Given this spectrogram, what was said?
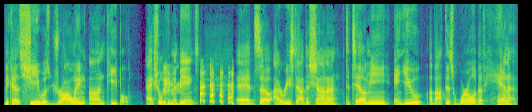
because she was drawing on people, actual human beings. and so I reached out to Shauna to tell me and you about this world of henna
